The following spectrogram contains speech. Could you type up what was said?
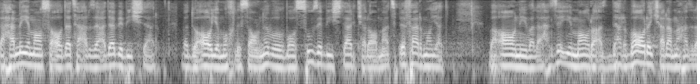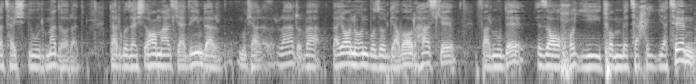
به همه ما سعادت عرض ادب بیشتر و دعای مخلصانه و با سوز بیشتر کرامت بفرماید. و آنی و لحظه ما را از دربار کرم حضرتش دور مدارد. در گذشته ها مرد کردیم در مکرر و بیان اون بزرگوار هست که فرموده اذا حییتم به تحییتن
